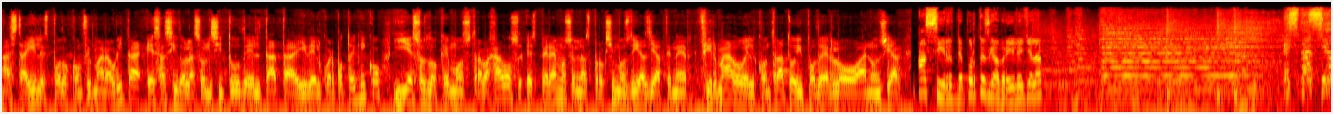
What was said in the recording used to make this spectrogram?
Hasta ahí les puedo confirmar ahorita. Esa ha sido la solicitud del Tata y del cuerpo técnico y eso es lo que hemos trabajado. Esperemos en los próximos días ya tener firmado el contrato y poderlo anunciar. Así, Deportes Gabriel Ayala. Espacio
